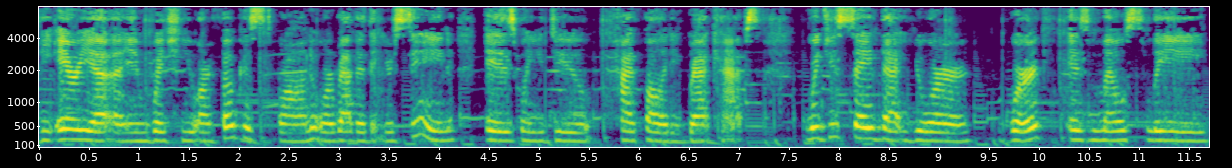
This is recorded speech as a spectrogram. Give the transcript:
the area in which you are focused on, or rather that you're seeing, is when you do high quality grad caps. Would you say that your work is mostly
